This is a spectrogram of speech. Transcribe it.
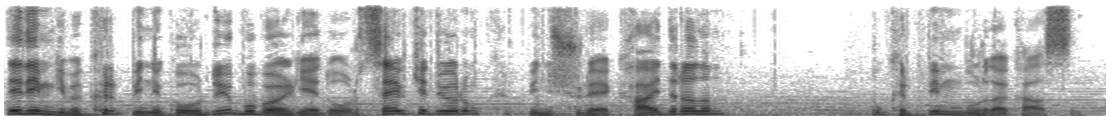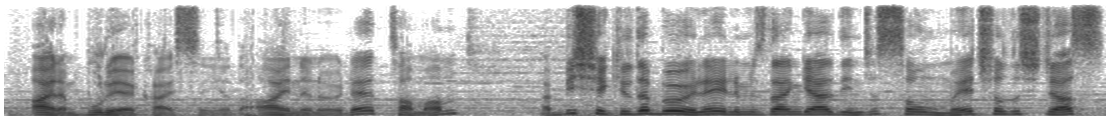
Dediğim gibi 40 binlik orduyu bu bölgeye doğru sevk ediyorum. 40 bini şuraya kaydıralım. Bu 40 bin burada kalsın. Aynen buraya kaysın ya da aynen öyle tamam. Bir şekilde böyle elimizden geldiğince savunmaya çalışacağız.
